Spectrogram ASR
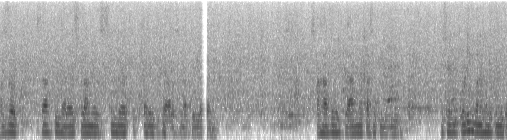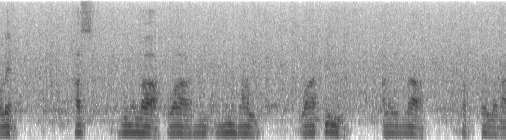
হজরত ইসরাফিল আলাইসালামের সঙ্গে ইত্যাদি বিষয়ে আলোচনা করলেন। সাহাবের গ্রামের কাছে তিনি বিষয়টি কোডিং মনে হলে তিনি বলেন হাস গুনাল্লাহ ওয়া নিমাল ওয়াকিল আলাইল্লাহ থাকতে না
